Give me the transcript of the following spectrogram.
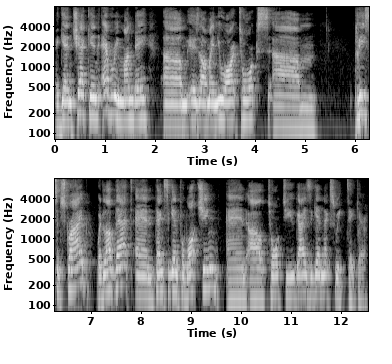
Again, check in every Monday um, is on my new art talks. Um, please subscribe. Would love that. And thanks again for watching. And I'll talk to you guys again next week. Take care.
